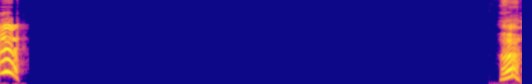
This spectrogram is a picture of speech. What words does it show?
Ah! Huh?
